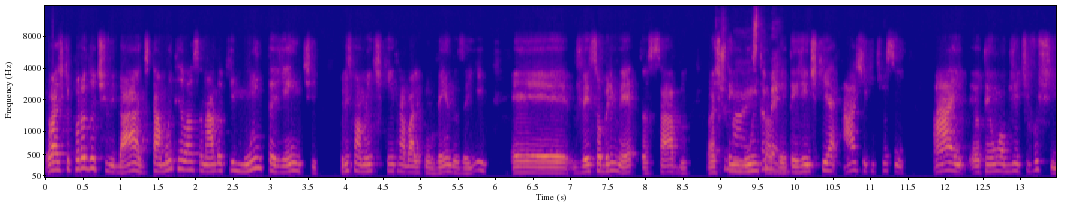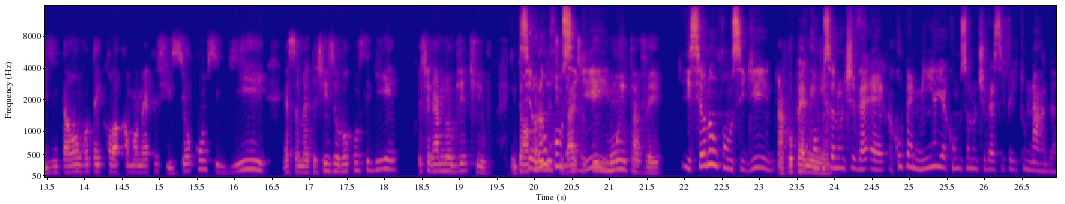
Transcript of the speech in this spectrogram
Eu acho que produtividade está muito relacionado ao que muita gente, principalmente quem trabalha com vendas aí, é, vê sobre metas, sabe? Eu acho Demais, que tem muito também. a ver. Tem gente que acha que, tipo assim, ah, eu tenho um objetivo X, então eu vou ter que colocar uma meta X. Se eu conseguir essa meta X, eu vou conseguir chegar no meu objetivo. Então Se a produtividade conseguir... tem muito a ver. E se eu não conseguir, a culpa é, é minha. como se eu não tiver, é, a culpa é minha e é como se eu não tivesse feito nada.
